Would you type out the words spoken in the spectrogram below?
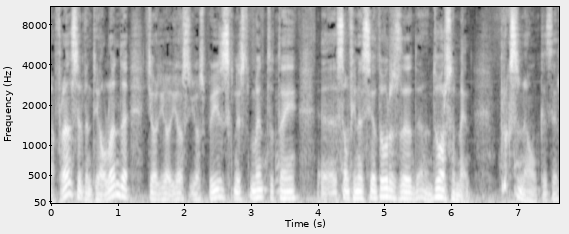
à França, à Holanda e, aos, e aos países que neste momento têm, são financiadores do orçamento. Porque senão, quer dizer,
